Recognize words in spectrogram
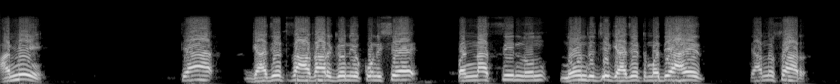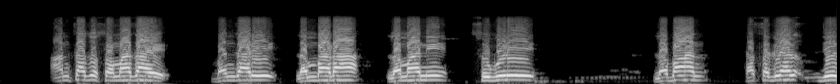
आम्ही त्या गॅजेटचा आधार घेऊन एकोणीसशे पन्नासची नोंद नोंद जी गॅजेटमध्ये आहे त्यानुसार आमचा जो समाज आहे बंजारी लंबाडा लमानी सुगुळी लबान ह्या सगळ्या जे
